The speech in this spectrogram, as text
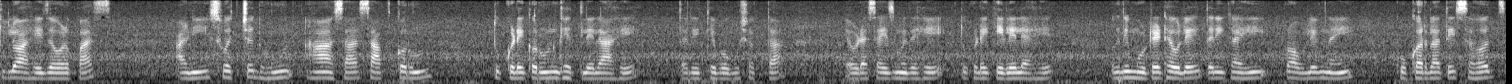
किलो आहे जवळपास. आणि स्वच्छ धुवून हा असा साफ करून तुकडे करून घेतलेला आहे. तर इथे बघू शकता एवढ्या साईजमध्ये हे तुकडे केलेले आहेत. अगदी मोठे ठेवले तरी काही प्रॉब्लेम नाही. कुकरला ते सहज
